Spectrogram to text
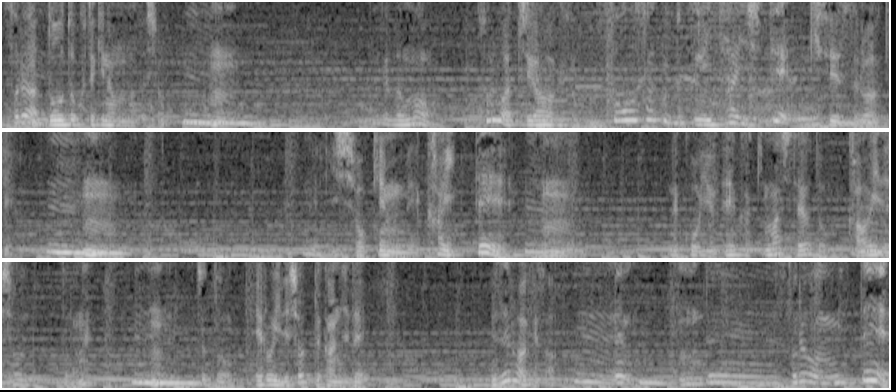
それは道徳的なものでしょ、うん。だけどもこれは違うわけさ創作物に対して規制するわけよ、うん。ね一生懸命描いて、うん。でこういう絵描きましたよと。可愛いでしょ？とかね、うん。ちょっとエロいでしょって感じで。見せるわけさ、ん。ででそれを見て、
